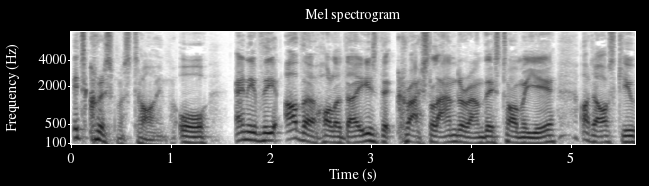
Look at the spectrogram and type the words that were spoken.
It's Christmas time, or any of the other holidays that crash land around this time of year. I'd ask you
